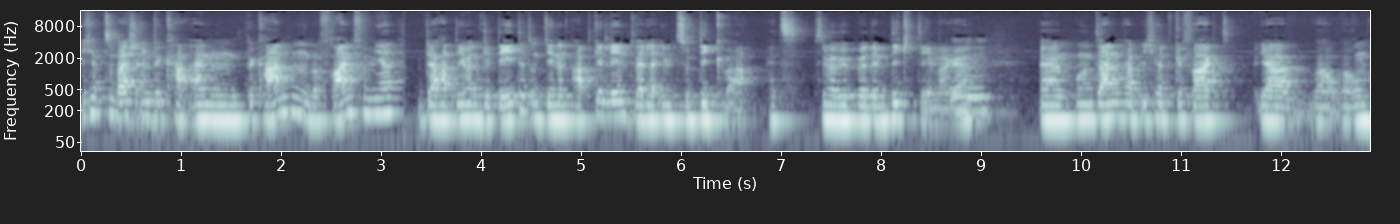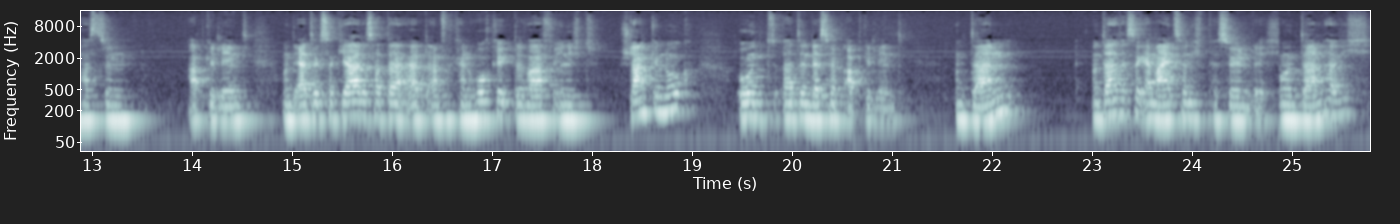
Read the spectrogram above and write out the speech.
Ich habe zum Beispiel einen, Beka einen Bekannten oder Freund von mir, der hat jemanden gedatet und den abgelehnt, weil er ihm zu dick war. Jetzt sind wir wieder bei dem Dick-Thema, gell? Mhm. Ähm, und dann habe ich halt gefragt, ja, wa warum hast du ihn abgelehnt? Und er hat gesagt, ja, das hat er, er hat einfach keinen hochgekriegt, der war für ihn nicht schlank genug und hat ihn deshalb abgelehnt. Und dann, und dann hat er gesagt, er meint es ja nicht persönlich. Und dann habe ich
